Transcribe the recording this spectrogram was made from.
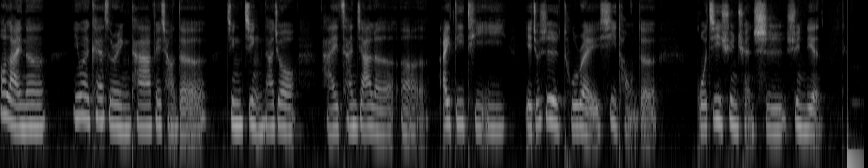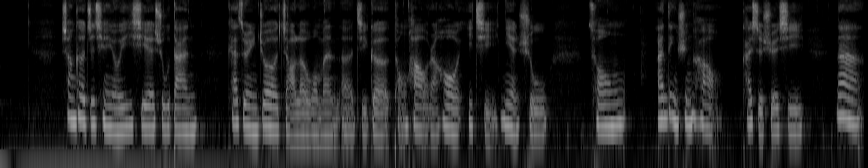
后来呢，因为 Catherine 她非常的精进，她就还参加了呃 IDTE，也就是图瑞系统的国际训犬师训练。上课之前有一些书单。Catherine 就找了我们呃几个同好，然后一起念书，从安定讯号开始学习。那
